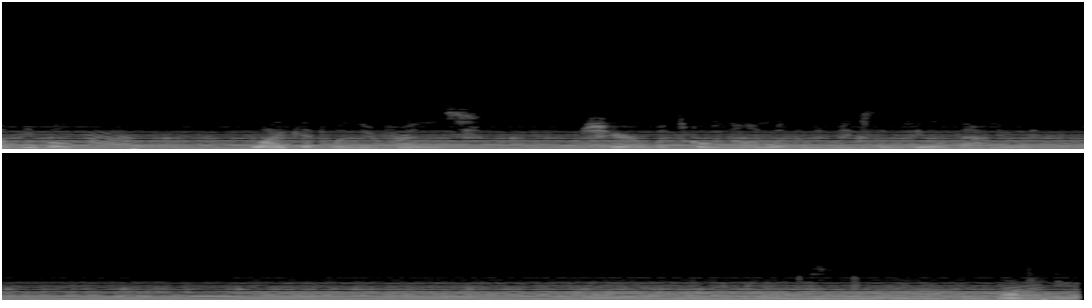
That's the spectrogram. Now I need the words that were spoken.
Some people like it when their friends share what's going on with them. It makes them feel valued. you.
